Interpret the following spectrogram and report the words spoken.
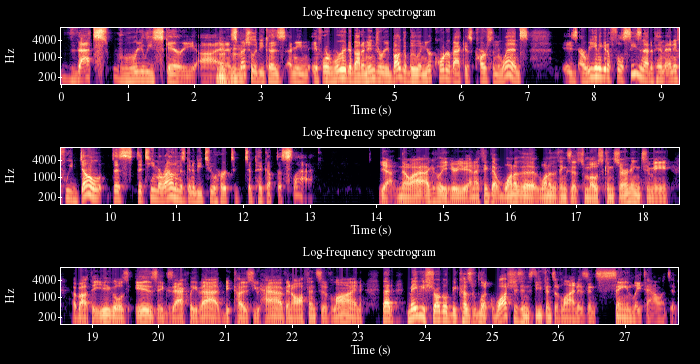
that's really scary. Uh, mm-hmm. And especially because, I mean, if we're worried about an injury bugaboo and your quarterback is Carson Wentz, is are we going to get a full season out of him? And if we don't, this the team around him is going to be too hurt to, to pick up the slack. Yeah, no, I, I completely hear you, and I think that one of the one of the things that's most concerning to me about the Eagles is exactly that because you have an offensive line that maybe struggled because, look, Washington's defensive line is insanely talented.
